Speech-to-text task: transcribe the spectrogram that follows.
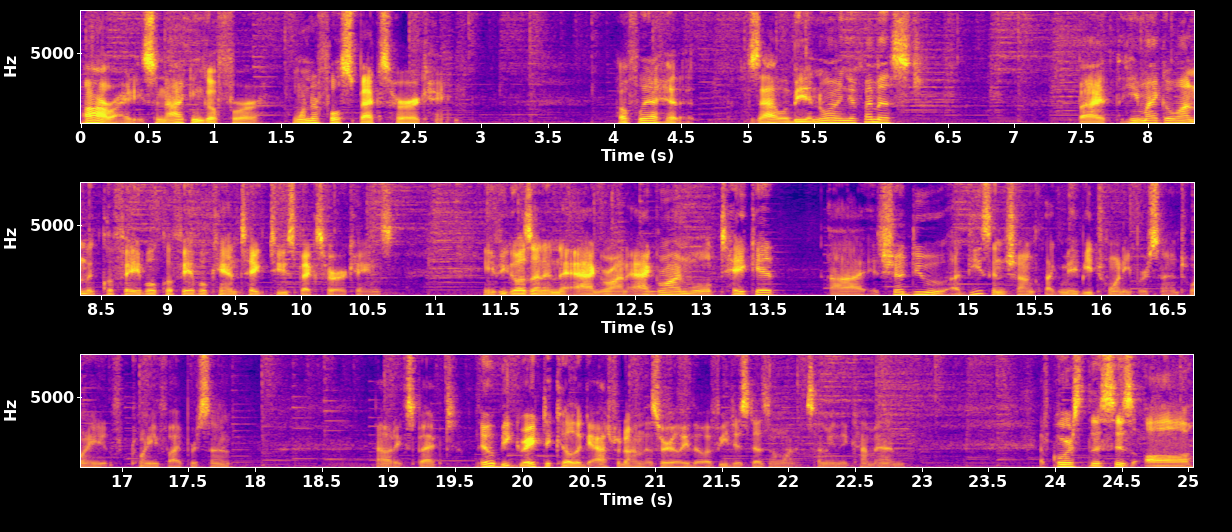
Alrighty, so now I can go for Wonderful Specs Hurricane. Hopefully I hit it, because that would be annoying if I missed. But he might go on the Clefable. Clefable can't take two Specs Hurricanes. If he goes on into Aggron, Aggron will take it. Uh, it should do a decent chunk, like maybe 20%, 20 25%. I would expect. It would be great to kill the Gastrodon this early, though, if he just doesn't want something to come in. Of course, this is all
